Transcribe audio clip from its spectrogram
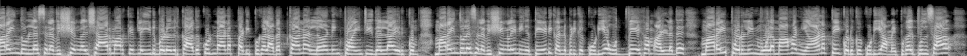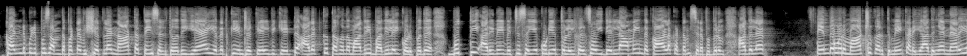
மறைந்துள்ள சில விஷயங்கள் ஷேர் மார்க்கெட்டில் ஈடுபடுவதற்கு அதுக்குண்டான படிப்புகள் அதற்கான லேர்னிங் பாயிண்ட் இதெல்லாம் இருக்கும். மறைந்துள்ள சில விஷயங்களை நீங்கள் தேடி கண்டுபிடிக்கக்கூடிய உத்வேகம் அல்லது மறைப்பொருளின் மூலமாக ஞானத்தை கொடுக்கக்கூடிய அமைப்புகள் புதுசாக கண்டுபிடிப்பு சம்பந்தப்பட்ட விஷயத்தில் நாட்டத்தை செலுத்துவது ஏன் எதற்கு என்ற கேள்வி கேட்டு அதற்கு தகுந்த மாதிரி பதிலை கொடுப்பது புத்தி அறிவை வச்சு செய்யக்கூடிய தொழில்கள். ஸோ இது எல்லாமே இந்த காலகட்டம் சிறப்பு பெறும். அதில் எந்த ஒரு மாற்று கருத்துமே கிடையாதுங்க. நிறைய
